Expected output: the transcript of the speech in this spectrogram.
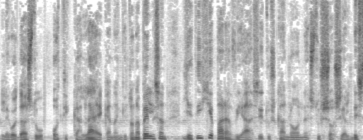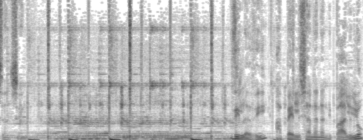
λέγοντάς του ότι καλά έκαναν και τον απέλησαν γιατί είχε παραβιάσει τους κανόνες του social distancing. Δηλαδή, απέλησαν έναν υπάλληλο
